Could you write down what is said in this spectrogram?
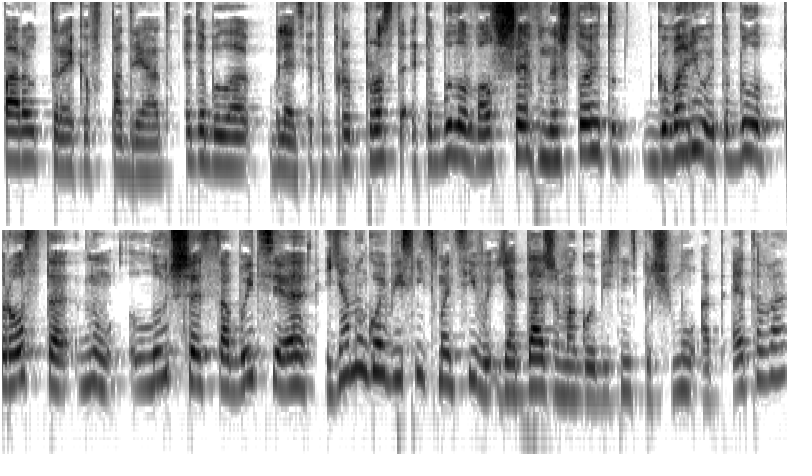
пару треков подряд. Это было, блядь, это про- просто, это было волшебно. Что я тут говорю? Это было просто, ну, лучшее событие. Я могу объяснить мотивы. Я даже могу объяснить, почему от этого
